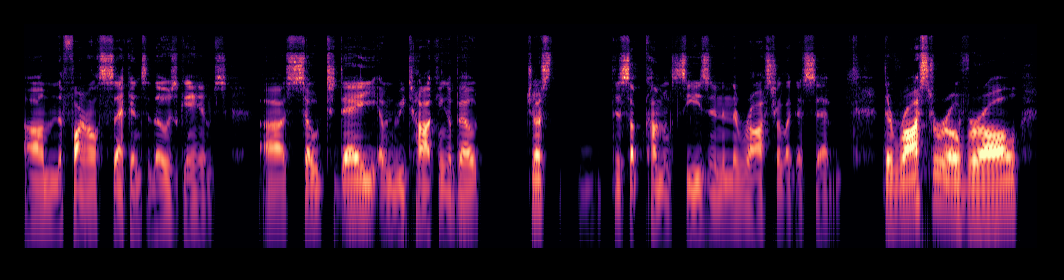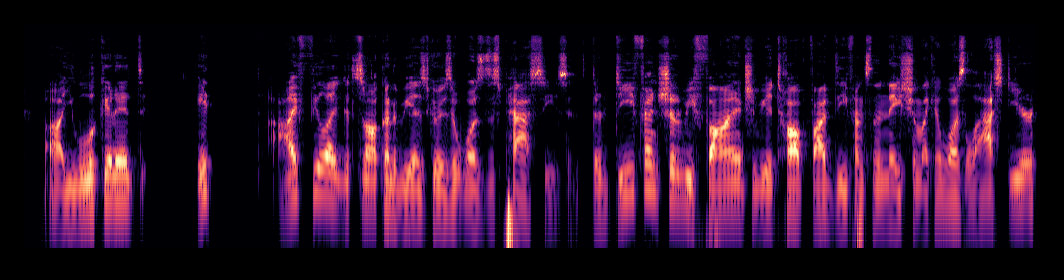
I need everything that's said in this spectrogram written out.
um, the final seconds of those games. Uh, so today I'm going to be talking about just this upcoming season and the roster, like I said. The roster overall, uh, you look at it, I feel like it's not going to be as good as it was this past season. Their defense should be fine. It should be a top five defense in the nation like it was last year,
